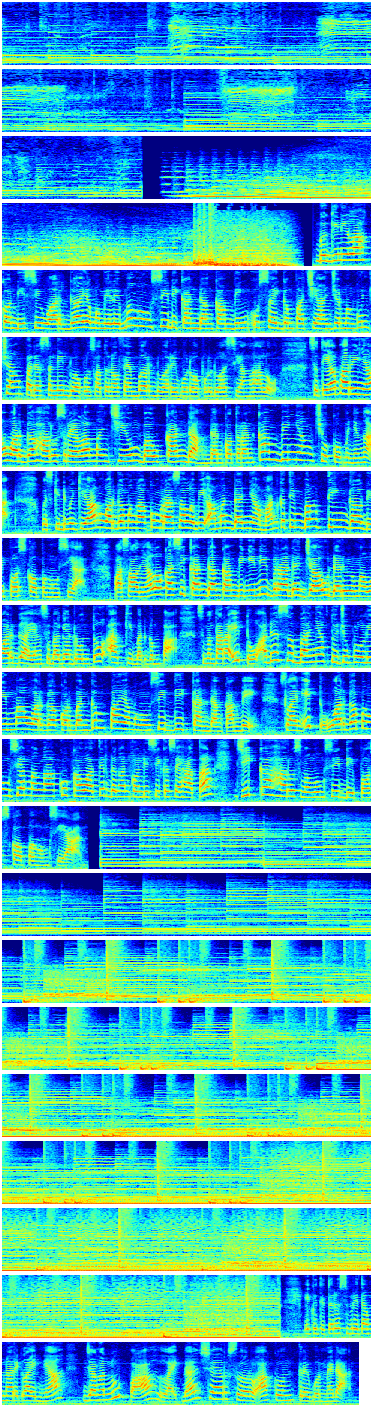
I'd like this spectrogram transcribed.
Yeah. Beginilah kondisi warga yang memilih mengungsi di kandang kambing usai gempa Cianjur mengguncang pada Senin 21 November 2022 siang lalu. Setiap harinya warga harus rela mencium bau kandang dan kotoran kambing yang cukup menyengat. Meski demikian, warga mengaku merasa lebih aman dan nyaman ketimbang tinggal di posko pengungsian. Pasalnya, lokasi kandang kambing ini berada jauh dari rumah warga yang sebagian runtuh akibat gempa. Sementara itu, ada sebanyak 7 75 warga korban gempa yang mengungsi di kandang kambing. Selain itu, warga pengungsian mengaku khawatir dengan kondisi kesehatan jika harus mengungsi di posko pengungsian. Ikuti terus berita menarik lainnya. Jangan lupa like dan share seluruh akun Tribun Medan.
